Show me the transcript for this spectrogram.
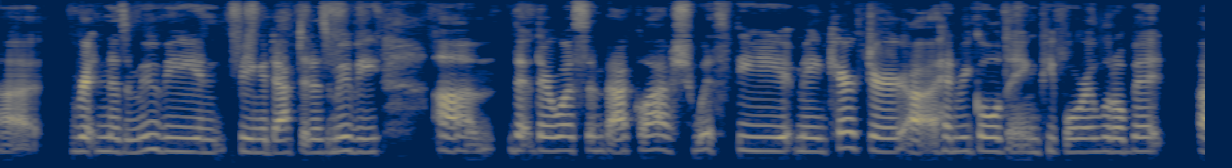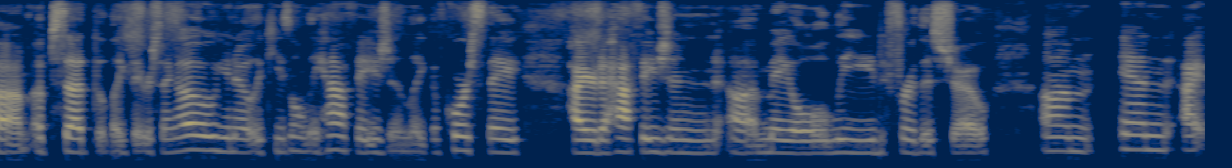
uh, written as a movie and being adapted as a movie, um, that there was some backlash with the main character, uh, Henry Golding. People were a little bit um, upset that, like, they were saying, "Oh, you know, like he's only half Asian." Like, of course, they hired a half Asian uh, male lead for this show. Um, and I,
